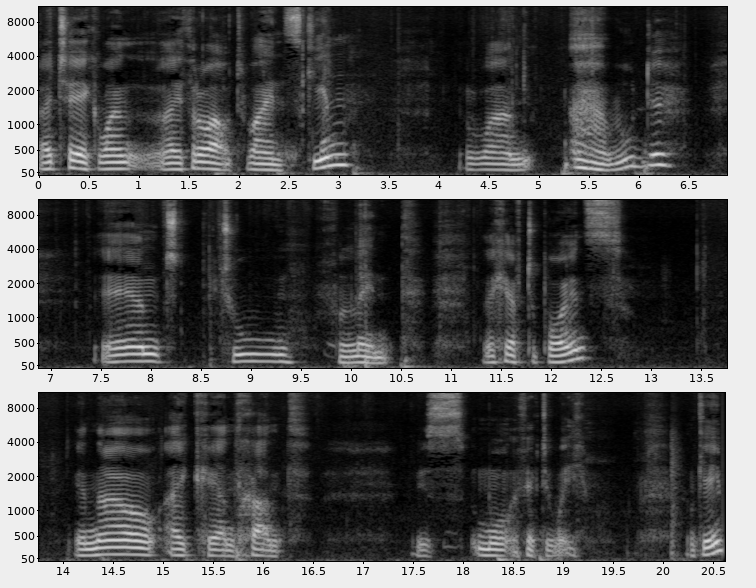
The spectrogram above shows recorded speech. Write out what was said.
I take one, I throw out one skin, one uh, wood, and two flint. I have two points, and now I can hunt with more effective way. Okay?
